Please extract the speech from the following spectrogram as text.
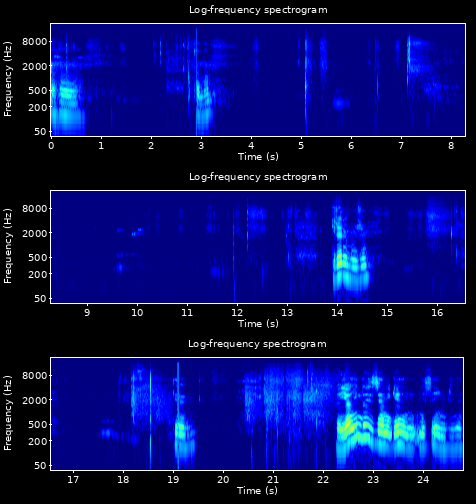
Aha. Tamam. Girelim hocam. Girelim. Ya yayındayız yani gelin izleyin bizi.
